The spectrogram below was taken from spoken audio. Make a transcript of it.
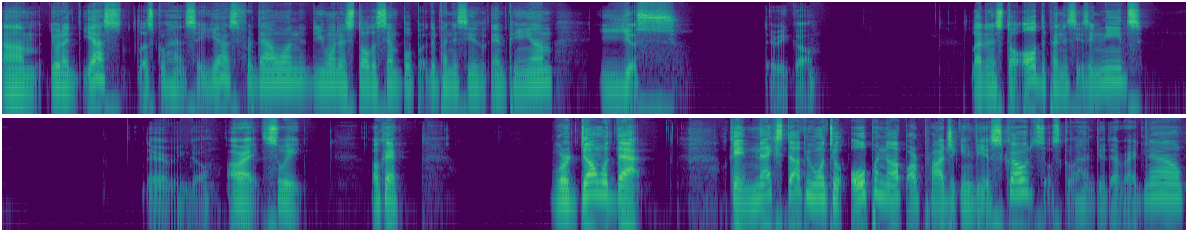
Um, do you want to, yes, let's go ahead and say yes for that one. Do you want to install the sample dependencies with npm? Yes. There we go. Let it install all dependencies it needs. There we go. All right, sweet. Okay. We're done with that. Okay, next up, we want to open up our project in VS Code. So let's go ahead and do that right now.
